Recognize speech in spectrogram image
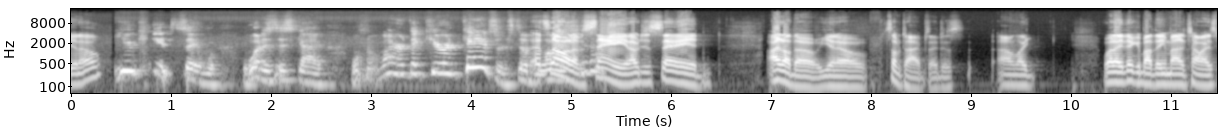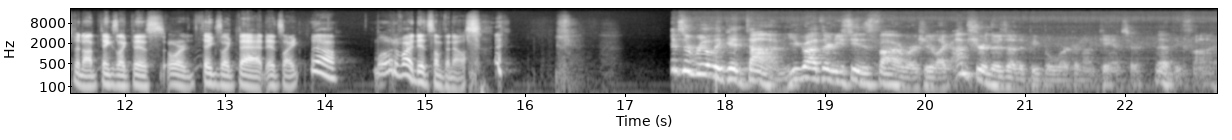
You know. You can't say, well, what is this guy? Why aren't they curing cancer? Still That's not what I'm saying. I'm just saying. I don't know. You know. Sometimes I just I'm like when I think about the amount of time I spend on things like this or things like that, it's like, well, what if I did something else? It's a really good time. You go out there and you see this fireworks. You're like, I'm sure there's other people working on cancer. They'll be fine.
